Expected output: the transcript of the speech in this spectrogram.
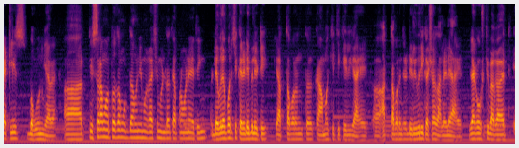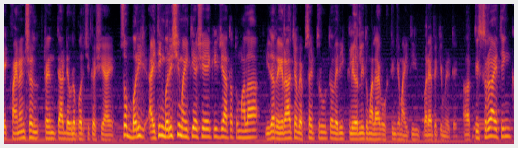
at least बघून घ्याव्या. Uh, तिसरा महत्त्वाचा मुद्दा म्हणजे मगाशी म्हटलं त्याप्रमाणे आय थिंक डेव्हलपरची क्रेडिबिलिटी की आतापर्यंत कामं किती केली आहेत uh, आतापर्यंत डिलिव्हरी कशा झालेल्या आहेत या गोष्टी बघाव्यात. एक फायनान्शियल स्ट्रेंथ त्या डेव्हलपरची कशी आहे. सो बरी आय थिंक बरीचशी माहिती अशी आहे की जी आता तुम्हाला इतर रेराच्या वेबसाईट थ्रू तर व्हेरी क्लिअरली तुम्हाला या गोष्टींची माहिती बऱ्यापैकी मिळते. तिसरं आय थिंक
